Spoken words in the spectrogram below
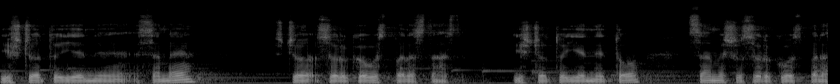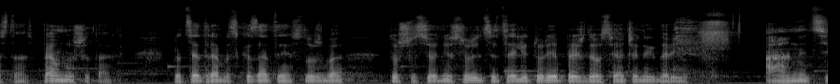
і що то є не саме, що сорокоуст парастас, і що то є не то саме, що сорокоуст парастас. Певно, що так. Про це треба сказати. Служба, то, що сьогодні служиться, це літургія прежде освячених дарів. Агнець,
